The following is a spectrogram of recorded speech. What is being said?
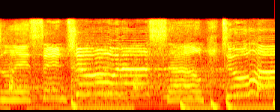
listen to the sound. To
